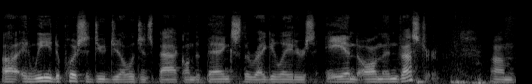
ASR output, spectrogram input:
uh, and we need to push the due diligence back on the banks, the regulators, and on the investor. Um,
